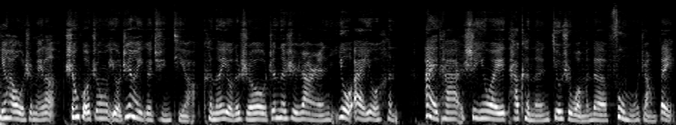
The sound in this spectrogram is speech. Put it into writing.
你好，我是梅乐。生活中有这样一个群体啊，可能有的时候真的是让人又爱又恨。爱他是因为他可能就是我们的父母长辈，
